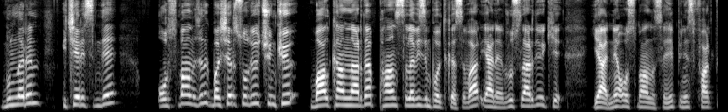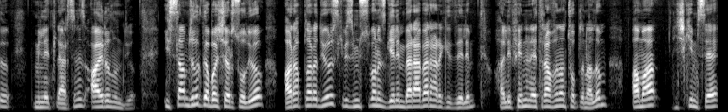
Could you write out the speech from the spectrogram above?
Bunların içerisinde Osmanlıcılık başarısı oluyor çünkü Balkanlarda panslavizm politikası var. Yani Ruslar diyor ki ya ne Osmanlısı hepiniz farklı milletlersiniz ayrılın diyor. İslamcılık da başarısı oluyor. Araplara diyoruz ki biz Müslümanız gelin beraber hareket edelim. Halifenin etrafına toplanalım ama hiç kimse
